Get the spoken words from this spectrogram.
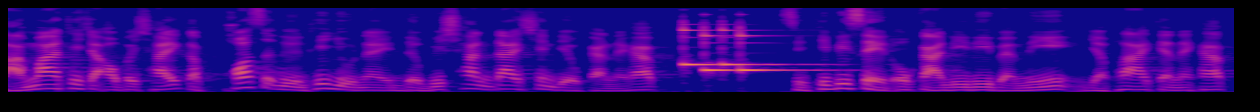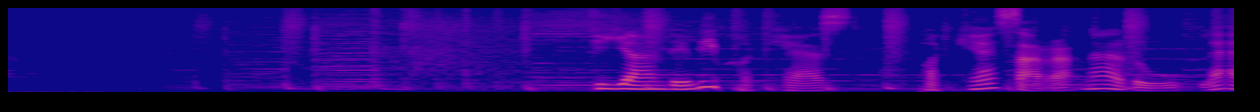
สามารถที่จะเอาไปใช้กับคอร์สอื่นที่อยู่ใน The Vision ได้เช่นเดียวกันนะครับ สิทธิพิเศษโอกาสดีๆ แบบนี้อย่าพลาดกันนะครับทะยาน Daily Podcast พอดแคสต์สาระน่ารู้ และ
